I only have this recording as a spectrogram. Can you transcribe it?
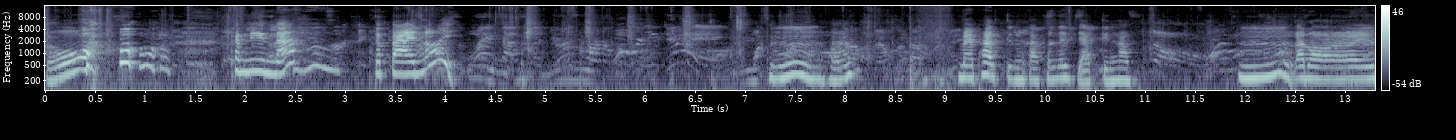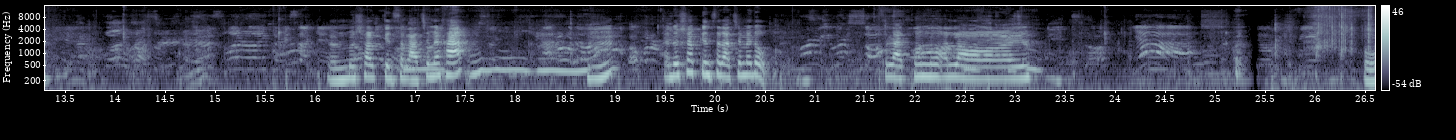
โอ้คันนินนะ กระต่ายน้อยอืมฮะแม่พาดกินค่ะเพื่อนเลยอยากกินน้ำอืมอร่อยอันดูชอบกินสลัดใช่ไหมคะอืมอันดูชอบกินสลัดใช่ไหมลูกสลัดของหนูอร่อย โอ้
